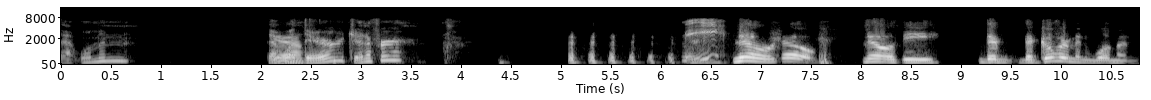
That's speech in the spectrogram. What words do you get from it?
That woman? That Yeah. one there, Jennifer? Me? No, no, no. The the the government woman.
